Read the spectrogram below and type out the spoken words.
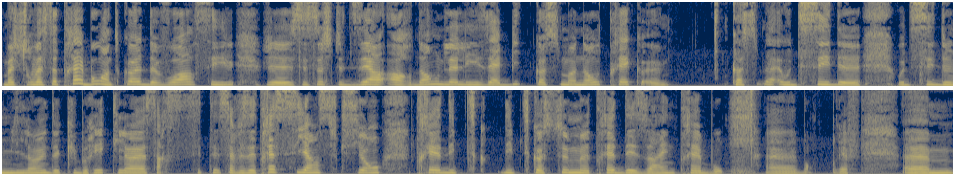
Moi, je trouvais ça très beau, en tout cas, de voir ces, c'est ça, je te disais hors d'onde, les habits de cosmonautes très euh, Odyssée de Odyssée 2001 de Kubrick là, ça ça faisait très science-fiction, très des petits des petits costumes très design, très beaux. Euh, bon, bref. Euh,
